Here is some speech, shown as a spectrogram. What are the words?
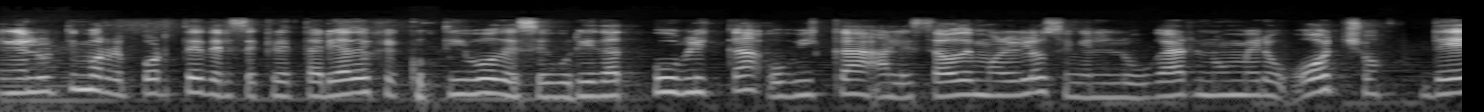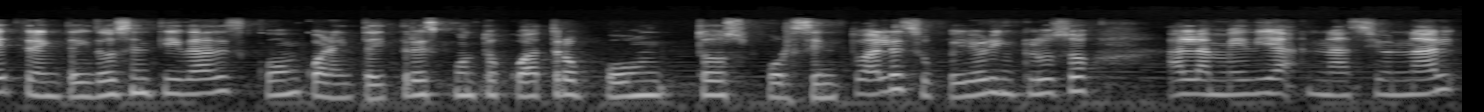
En el último reporte del Secretariado Ejecutivo de Seguridad Pública ubica al estado de Morelos en el lugar número 8 de 32 entidades con 43.4 puntos porcentuales, superior incluso a la media nacional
